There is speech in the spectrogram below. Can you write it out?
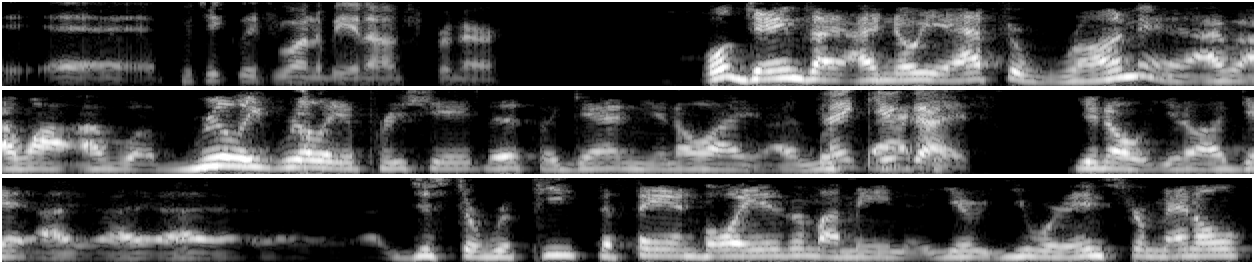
uh, particularly if you want to be an entrepreneur. Well, James, I, I know you have to run, and I, I want I really really appreciate this. Again, you know, I, I look Thank you back at- guys. you know, you know, again, I, I, I, just to repeat the fanboyism. I mean, you you were instrumental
